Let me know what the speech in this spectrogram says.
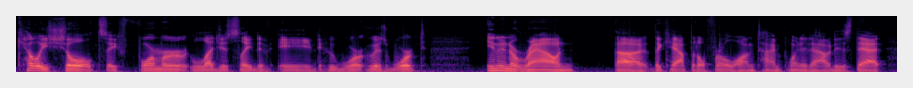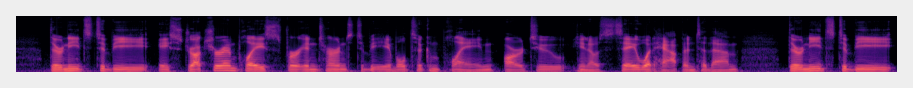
Kelly Schultz, a former legislative aide who wor- who has worked in and around uh, the Capitol for a long time, pointed out is that there needs to be a structure in place for interns to be able to complain or to you know say what happened to them. There needs to be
